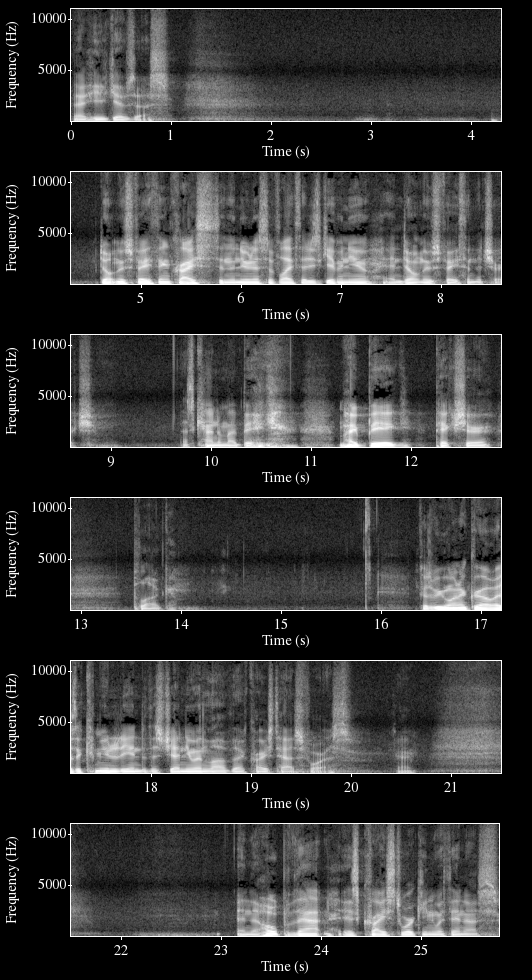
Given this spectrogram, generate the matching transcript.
that he gives us. Don't lose faith in Christ, in the newness of life that he's given you, and don't lose faith in the church. That's kind of my big, my big picture plug. Because we want to grow as a community into this genuine love that Christ has for us. Okay? And the hope of that is Christ working within us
